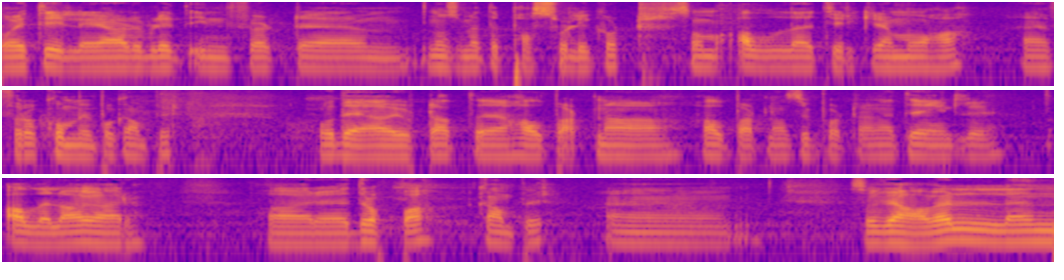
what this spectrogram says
og i tillegg har det blitt innført uh, noe som heter passolikort, som alle tyrkere må ha eh, for å komme inn på kamper. Og det har gjort at eh, halvparten, av, halvparten av supporterne til egentlig alle lag har, har droppa kamper. Uh, så vi har vel en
